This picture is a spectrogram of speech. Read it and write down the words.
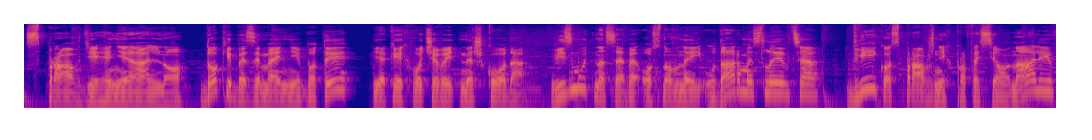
справді геніально. Доки безіменні боти, яких вочевидь не шкода, візьмуть на себе основний удар мисливця, двійко справжніх професіоналів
